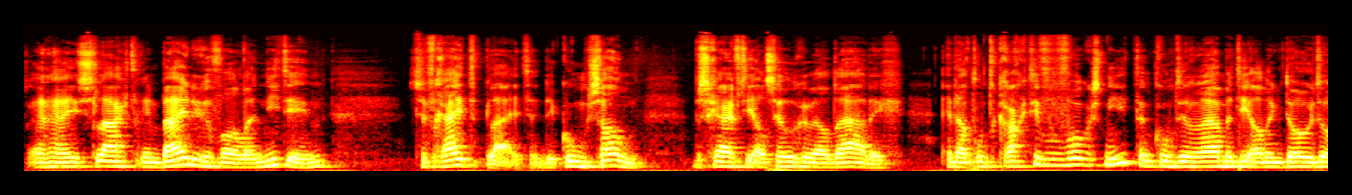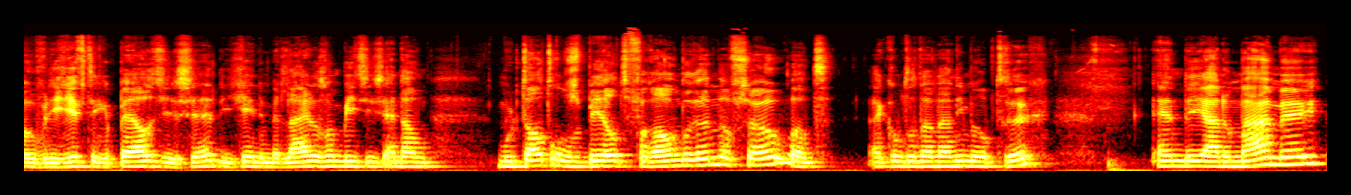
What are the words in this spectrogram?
En hij slaagt er in beide gevallen niet in ze vrij te pleiten. De Kung San beschrijft hij als heel gewelddadig. En dat ontkracht hij vervolgens niet. Dan komt hij daarna met die anekdote over die giftige pijltjes, hè, diegene met leidersambities. En dan moet dat ons beeld veranderen of zo, want hij komt er daarna niet meer op terug. En de Yanomami,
